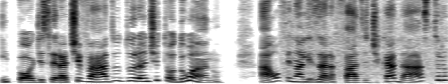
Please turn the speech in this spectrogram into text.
e pode ser ativado durante todo o ano. Ao finalizar a fase de cadastro,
